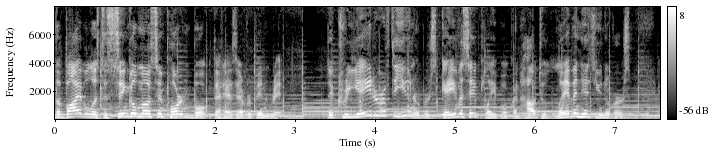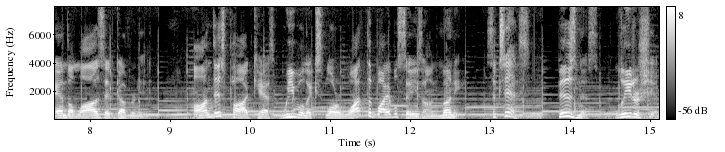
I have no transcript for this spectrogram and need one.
The Bible is the single most important book that has ever been written. The creator of the universe gave us a playbook on how to live in his universe and the laws that govern it. On this podcast, we will explore what the Bible says on money, success, business, leadership,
